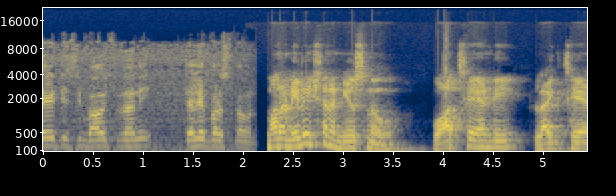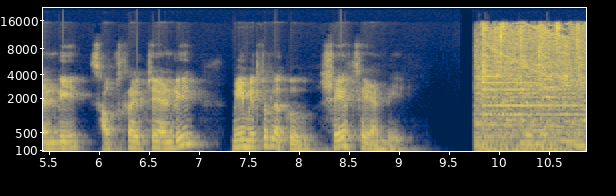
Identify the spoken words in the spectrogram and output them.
ఏఐటీసీ భావిస్తుందని తెలియపరుస్తా మన నిరీక్షణ న్యూస్ను వాచ్ చేయండి లైక్ చేయండి సబ్స్క్రైబ్ చేయండి. మీ మిత్రులకు షేర్ చేయండి. Thank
